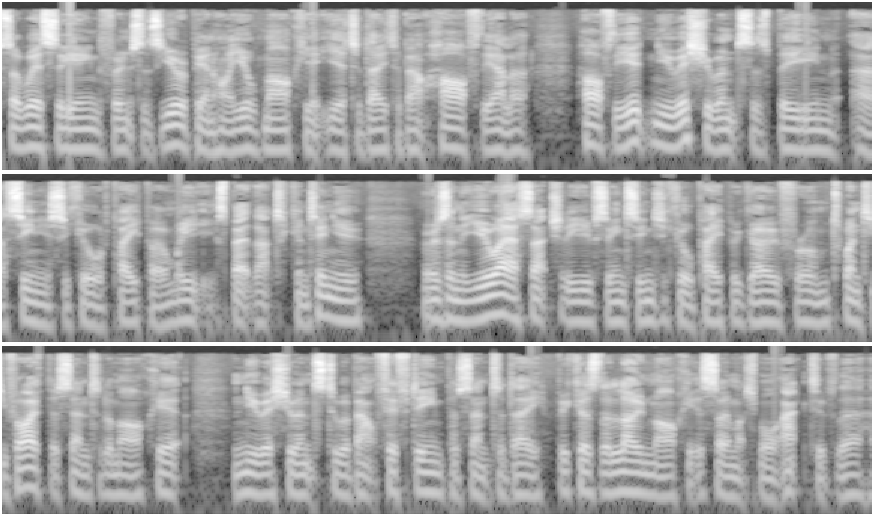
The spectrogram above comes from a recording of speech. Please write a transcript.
So we're seeing, for instance, European high yield market year to date, about half the half the new issuance has been uh, senior secured paper, and we expect that to continue. Whereas in the US, actually, you've seen senior secured paper go from 25% of the market new issuance to about 15% today because the loan market is so much more active there.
